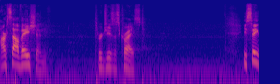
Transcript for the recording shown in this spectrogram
our salvation, through Jesus Christ. You see,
